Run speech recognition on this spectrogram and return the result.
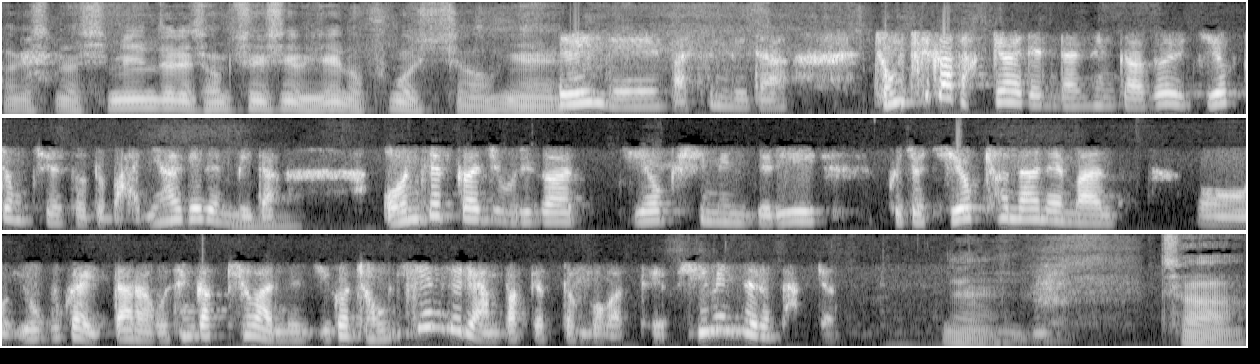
알겠습니다. 시민들의 정치 의식이 굉장히 높은 것이죠. 예. 네네, 맞습니다. 정치가 바뀌어야 된다는 생각을 지역 정치에서도 많이 하게 됩니다. 언제까지 우리가 지역 시민들이 그저 지역 현안에만 어, 요구가 있다라고 생각해 왔는지 이건 정치인들이 안 바뀌었던 것 같아요. 시민들은 바뀌었어요. 네. 자,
